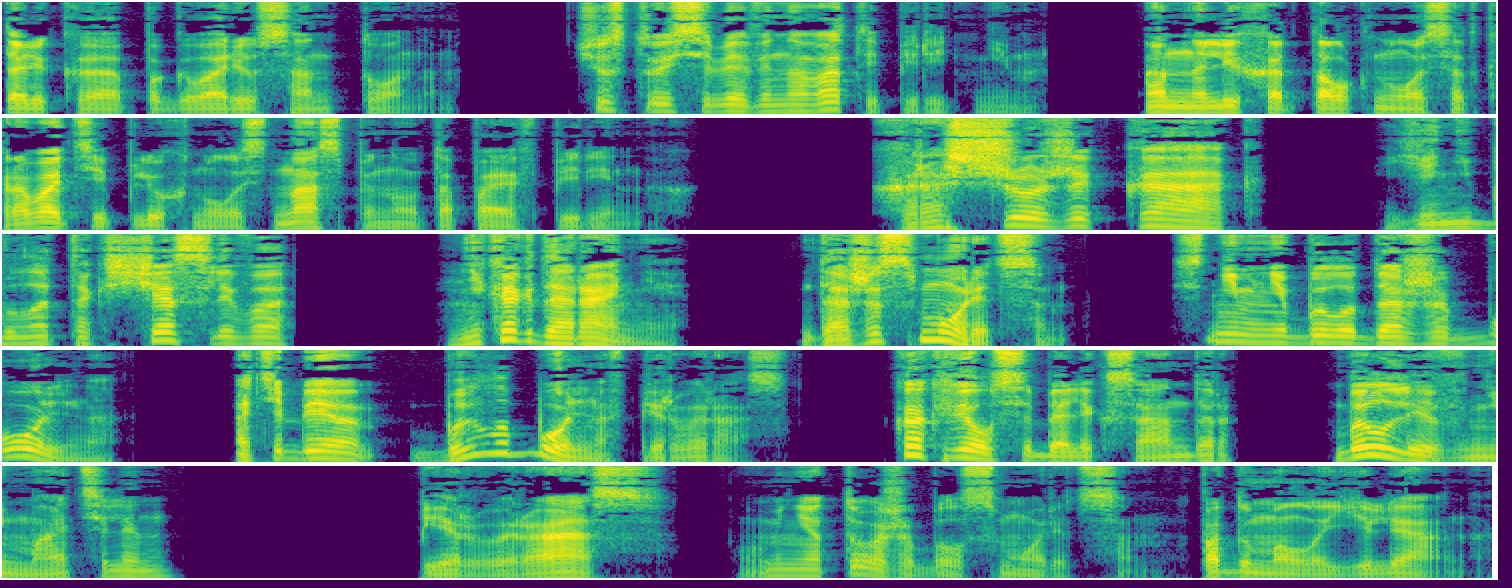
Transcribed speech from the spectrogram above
Только поговорю с Антоном. Чувствую себя виноватой перед ним». Анна лихо оттолкнулась от кровати и плюхнулась на спину, утопая в перинах. «Хорошо же как! Я не была так счастлива никогда ранее. Даже с Морицем. С ним не было даже больно. А тебе было больно в первый раз? Как вел себя Александр? Был ли внимателен? Первый раз у меня тоже был с Морицем, подумала Юлиана.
